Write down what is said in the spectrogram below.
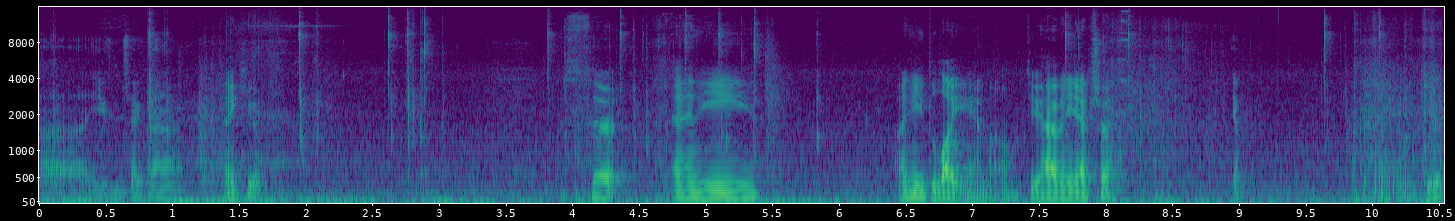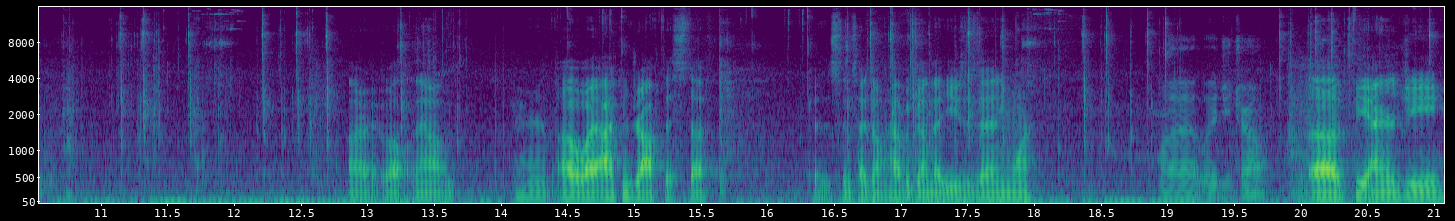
Uh, you can take that. Thank you. Is there any? I need light ammo. Do you have any extra? Yep. Thank you. All right. Well, now apparently. Oh, I, I can drop this stuff. Cause since I don't have a gun that uses it anymore. What, what'd you drop? Uh, the energy,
